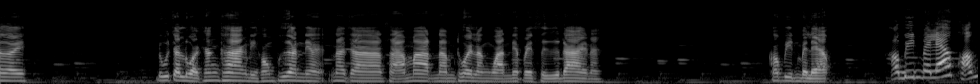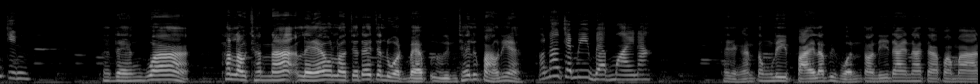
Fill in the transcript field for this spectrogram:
เลย ดูจรวดข้างๆนี่ของเพื่อนเนี่ย น่าจะสามารถนำถ้วยรางวัลเนี่ยไปซื้อได้นะเขาบินไปแล้ว เขาบินไปแล้วของจริง แสดงว่าถ้าเราชนะแล้วเราจะได้จรวดแบบอื่นใช่หรือเปล่าเนี่ย เขาน่าจะมีแบบใหม่นะ ถ้าอย่างนั้นต้องรีบไปแล้วพี่ฝนตอนนี้ได้น่าจะประมาณ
